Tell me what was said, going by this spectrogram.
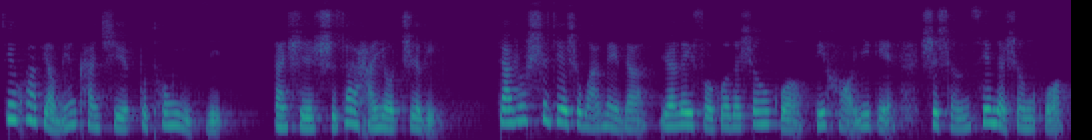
这话表面看去不通一计，但是实在含有智理。假如世界是完美的，人类所过的生活比好一点是神仙的生活。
